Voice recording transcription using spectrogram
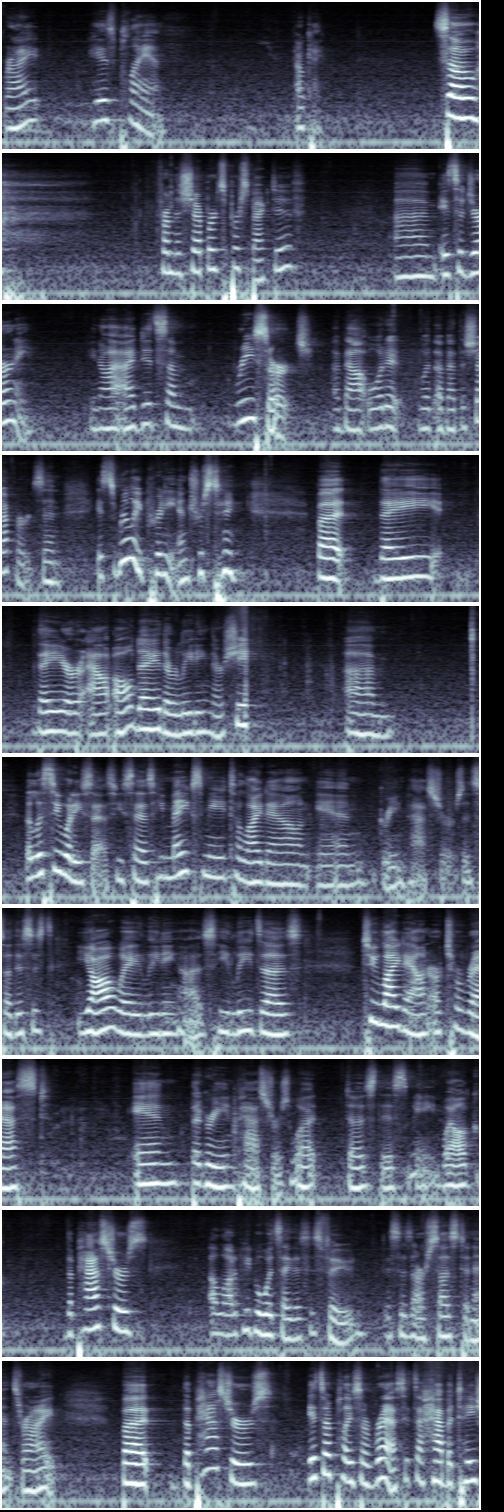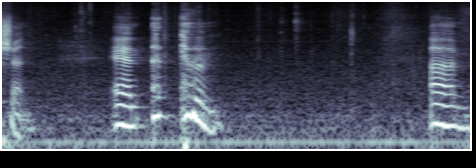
Right? His plan. Okay. So from the shepherd's perspective um, it's a journey. You know, I, I, did some research about what it what about the shepherds, and it's really pretty interesting. but they they are out all day. They're leading their sheep. Um, but let's see what he says. He says, He makes me to lie down in green pastures. And so this is Yahweh leading us. He leads us to lie down or to rest in the green pastures. What does this mean? Well, the pastures, a lot of people would say this is food. This is our sustenance, right? But the pastures, it's a place of rest. It's a habitation. And um,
